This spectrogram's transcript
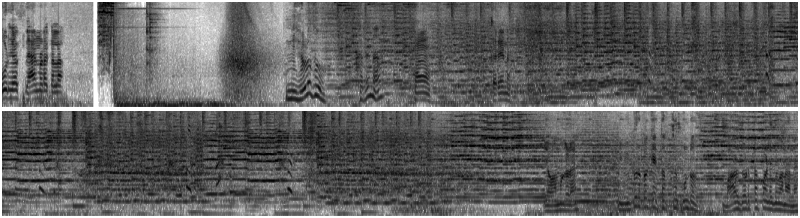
ಓಡ್ ಹೋಗಕ್ ಪ್ಲಾನ್ ಮಾಡಕಲ್ಲ. ನೀ ಹೇಳುದು ಕರೆನಾ? ಹಾ ಕರೆನಾ. ಯಾವ ಮಗಳ ನಿಮ್ಮಿಬ್ಬರ ಬಗ್ಗೆ ತಪ್ಪು ತಿಳ್ಕೊಂಡು ಭಾಳ ದೊಡ್ಡ ತಪ್ಪು ಮಾಡಿದ್ವ ನಾನು.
